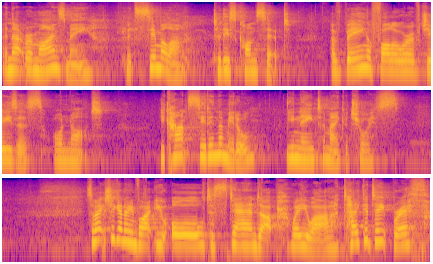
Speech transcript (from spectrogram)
And that reminds me, it's similar to this concept of being a follower of Jesus or not. You can't sit in the middle, you need to make a choice. So I'm actually going to invite you all to stand up where you are. Take a deep breath.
